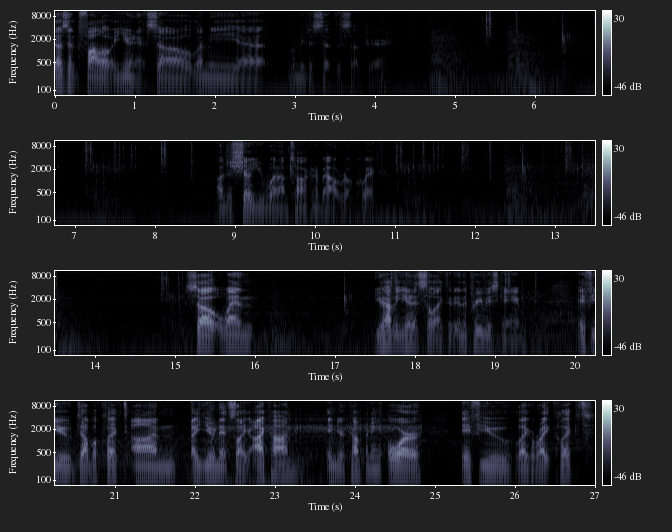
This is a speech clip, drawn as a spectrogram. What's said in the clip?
doesn't follow a unit. So let me uh, let me just set this up here. I'll just show you what I'm talking about real quick. So when you have a unit selected in the previous game, if you double clicked on a unit's like icon in your company, or if you like right clicked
